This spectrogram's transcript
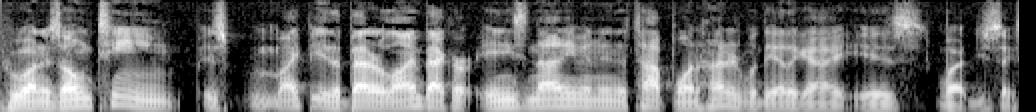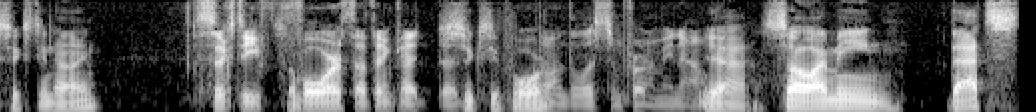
who on his own team is might be the better linebacker, and he's not even in the top 100. Where the other guy is, what did you say, 69, Sixty fourth, I think. I, I 64. don't have the list in front of me now. Yeah. So I mean, that's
